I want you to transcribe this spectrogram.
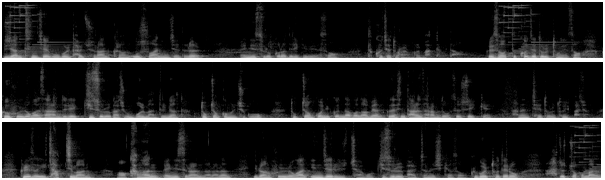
비잔틴 제국을 탈출한 그런 우수한 인재들을 베니스로 끌어들이기 위해서 특허 제도라는 걸 만듭니다. 그래서 특허 제도를 통해서 그 훌륭한 사람들의 기술을 가지고 뭘 만들면 독점권을 주고 독점권이 끝나고 나면 그 대신 다른 사람도 쓸 수 있게 하는 제도를 도입하죠. 그래서 이 작지만 어, 강한 베니스라는 나라는 이러한 훌륭한 인재를 유치하고 기술을 발전을 시켜서 그걸 토대로 아주 조그만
